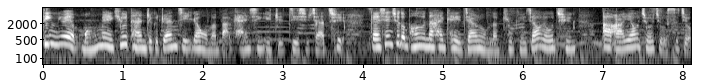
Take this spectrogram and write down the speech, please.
订阅萌妹 Q 弹这个专辑，让我们把开心一直继续下去。感兴趣的朋友呢，还可以加入我们的 QQ 交流群二二幺九九四九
